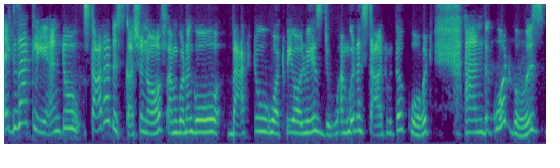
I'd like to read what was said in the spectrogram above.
Exactly. And to start our discussion off, I'm going to go back to what we always do. I'm going to start with a quote. And the quote goes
